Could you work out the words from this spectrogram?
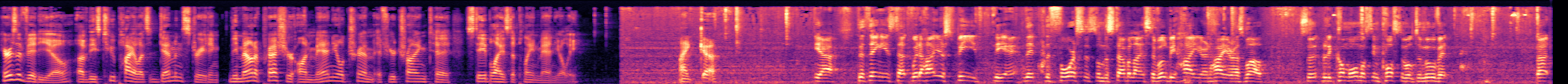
Here's a video of these two pilots demonstrating the amount of pressure on manual trim if you're trying to stabilize the plane manually. My God. Yeah, the thing is that with a higher speed, the, the, the forces on the stabilizer will be higher and higher as well. So it will become almost impossible to move it. But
